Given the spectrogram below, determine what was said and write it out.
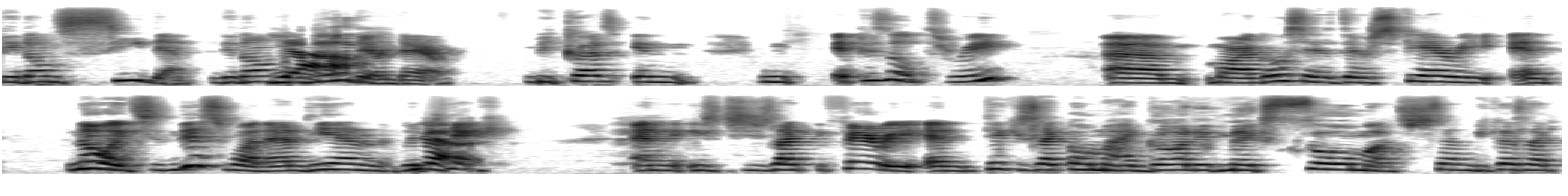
they don't see them, they don't Yeah. know they're there because in, in episode three, um, Margot says there's fairy, and no, it's in this one at the end with Yeah. Tick. And it's, she's like fairy, and Tick is like, "Oh my god, it makes so much sense because like,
